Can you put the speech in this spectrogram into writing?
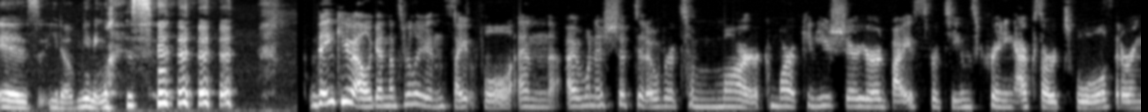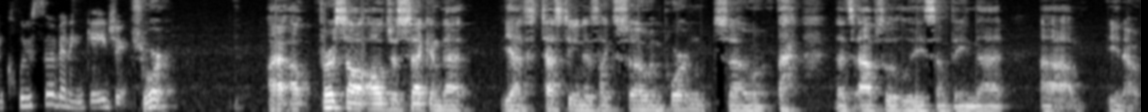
is you know meaningless Thank you, Elgin. That's really insightful. And I want to shift it over to Mark. Mark, can you share your advice for teams creating XR tools that are inclusive and engaging? Sure. I, I'll, first, I'll, I'll just second that. Yes, testing is like so important. So that's absolutely something that um, you know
